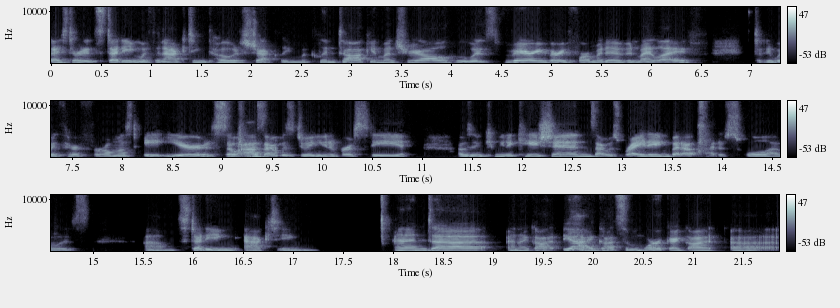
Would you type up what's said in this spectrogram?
I started studying with an acting coach, Jacqueline McClintock in Montreal, who was very, very formative in my life. Studied with her for almost eight years. So as I was doing university, I was in communications, I was writing, but outside of school, I was um, studying acting. And uh, and I got yeah, I got some work. I got uh,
